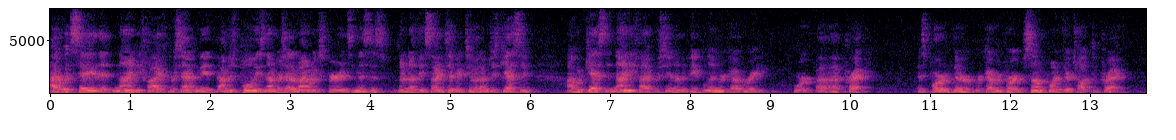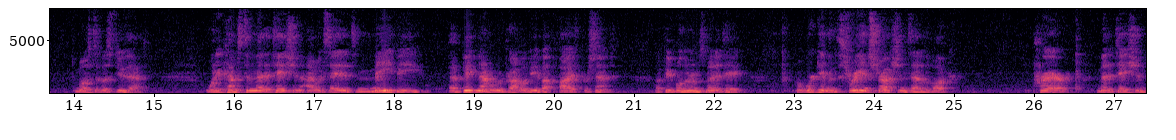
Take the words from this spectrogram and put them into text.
I would say that 95%, and I'm just pulling these numbers out of my own experience, and this is, there's nothing scientific to it, I'm just guessing. I would guess that 95% of the people in recovery work, uh, uh, pray as part of their recovery program. At some point, they're taught to pray. Most of us do that. When it comes to meditation, I would say it's maybe a big number would probably be about 5% of people in the rooms meditate. But we're given three instructions out of the book prayer, meditation,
